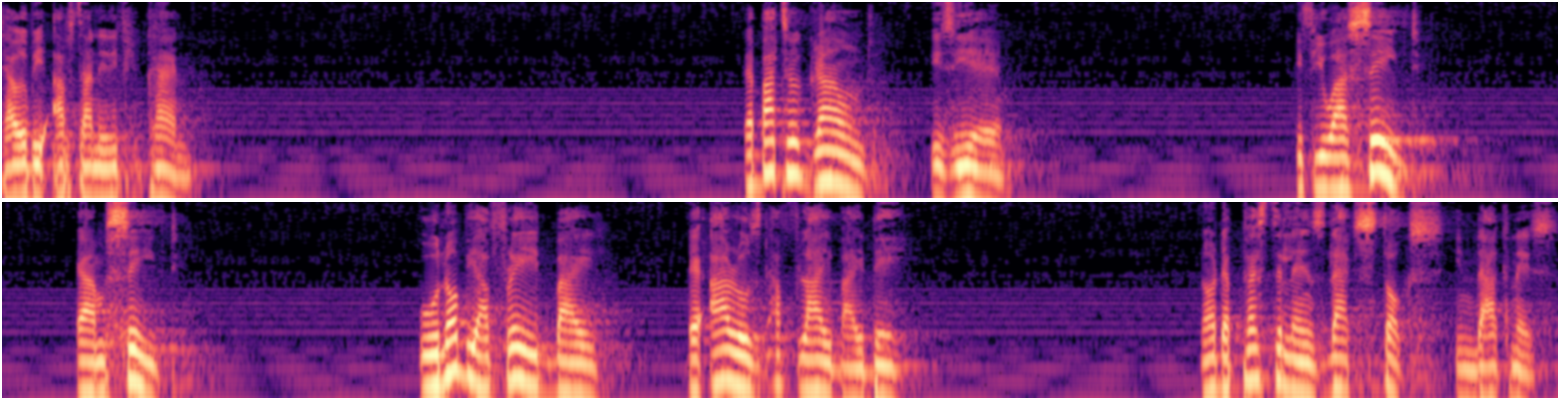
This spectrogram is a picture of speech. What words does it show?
Shall we be upstanding if you can? The battleground is here. If you are saved, I am saved. Will not be afraid by the arrows that fly by day, nor the pestilence that stalks in darkness,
